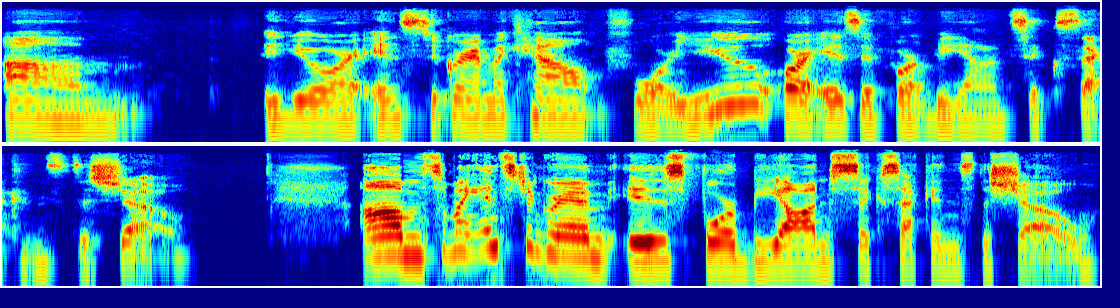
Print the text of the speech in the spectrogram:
um, your Instagram account for you, or is it for Beyond Six Seconds the show? Um, so my Instagram is for Beyond Six Seconds the show.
